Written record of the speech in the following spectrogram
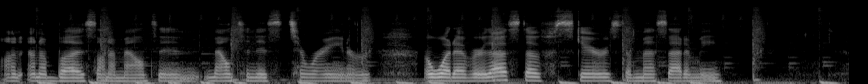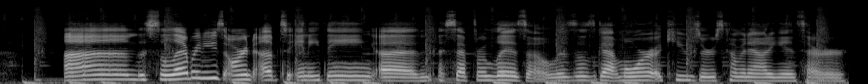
on, on a bus on a mountain, mountainous terrain or, or whatever. That stuff scares the mess out of me. Um, the celebrities aren't up to anything uh, except for Lizzo. Lizzo's got more accusers coming out against her.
